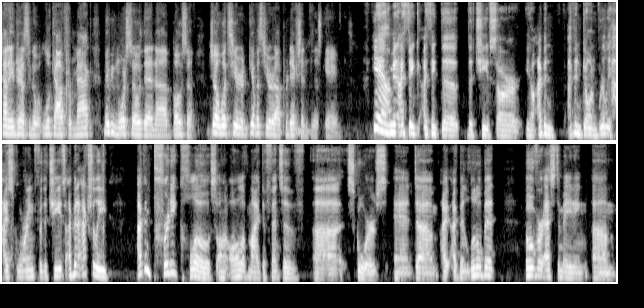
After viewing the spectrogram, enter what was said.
kind of interesting to look out for Mack, maybe more so than uh, Bosa. Joe, what's your give us your uh, prediction for this game? Yeah, I mean, I think I think the the Chiefs are, you know, I've been I've been going really high scoring for the Chiefs. I've been actually I've been pretty close on all of my defensive uh scores and um I, I've been a little bit overestimating um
